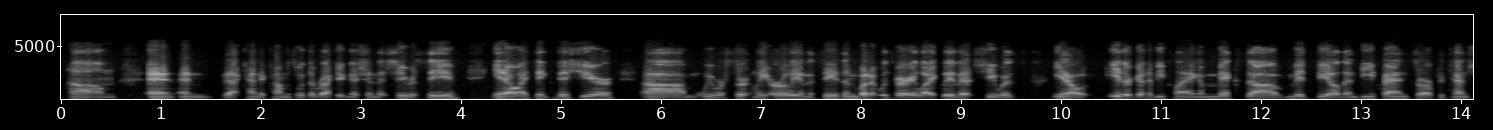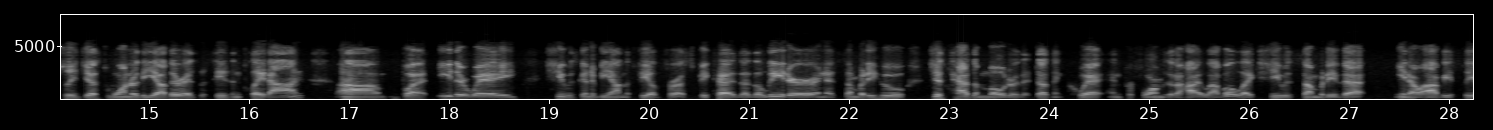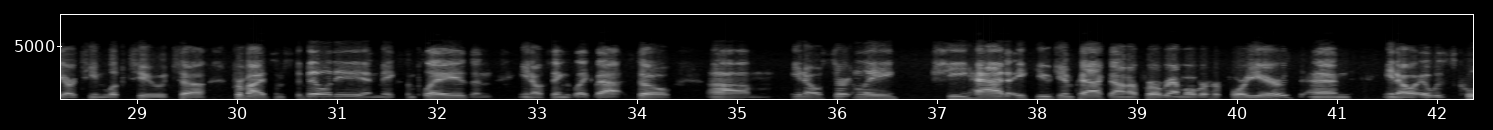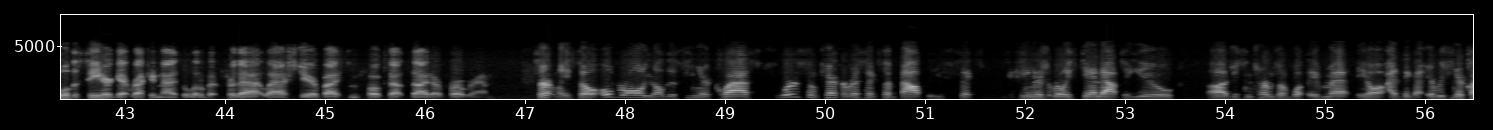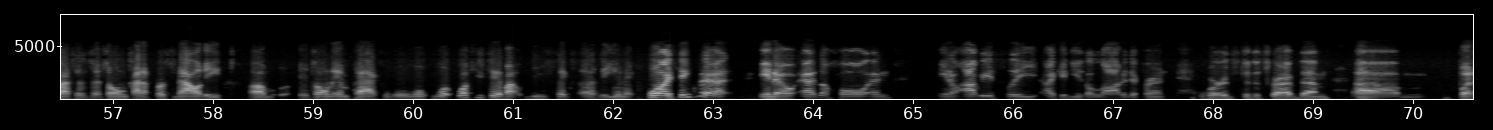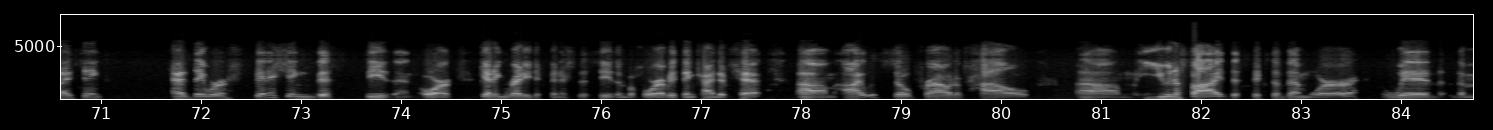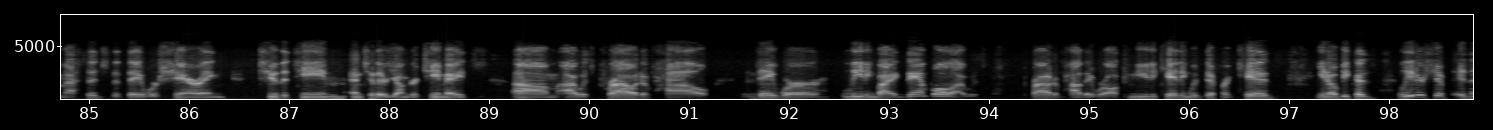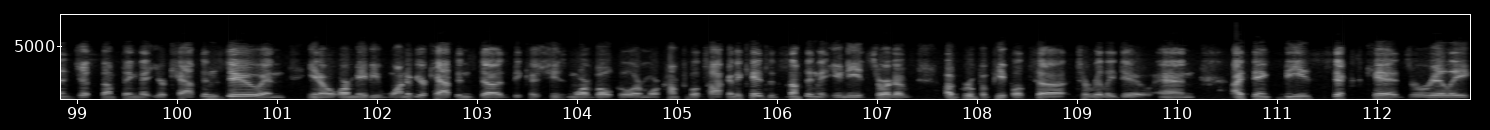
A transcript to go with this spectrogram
Um, and and that kind of comes with the recognition that she received. You know, I think this year um, we were certainly early in the season, but it was very likely that she was, you know, either going to be playing a mix of midfield and defense, or potentially just one or the other as the season played on. Um, but either way, she was going to be on the field for us because as a leader and as somebody who just has a motor that doesn't quit and performs at a high level, like she was somebody that you know obviously our team looked to to provide some stability and make some plays and you know things like that. So um, you know certainly she had a huge impact on our program over her four years and you know it was cool to see her get recognized a little bit for that last year by some folks outside our program. Certainly. So overall, you know, the senior class, what are some characteristics about these six seniors that really stand out to you, uh, just in terms of what they've met? You know, I think every senior class has its own kind of personality, um, its own impact. What, what, what can you say about these six as a unit? Well, I think that you know, as a whole, and you know, obviously, I could use a lot of different words to describe them, um, but I think as they were finishing this season or getting ready to finish this season before everything kind of hit, um, I was so proud of how um, unified the six of them were with the message that they were sharing to the team and to their younger teammates. Um, I was proud of how they were leading by example. I was proud of how they were all communicating with different kids, you know, because leadership isn't just something that your captains do and, you know, or maybe one of your captains does because she's more vocal or more comfortable talking to kids. It's something that you need sort of a group of people to to really do. And I think these six kids really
